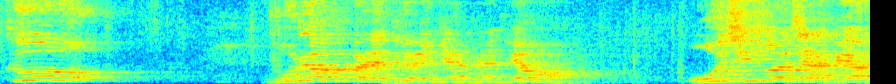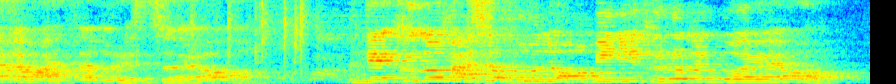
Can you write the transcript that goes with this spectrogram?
그 뭐라고 발표했냐면요. 오징어 잡이하다 왔다 그랬어요. 근데 그거 가서 본 어민이 그러는 거예요.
